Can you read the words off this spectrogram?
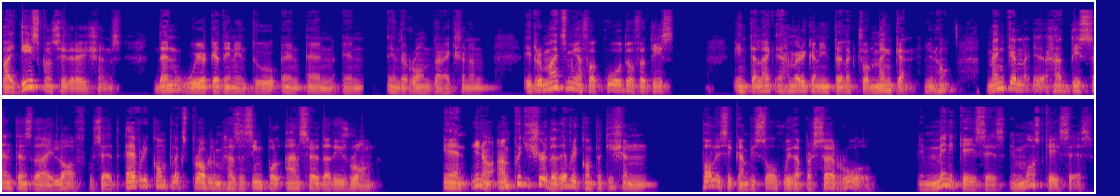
by these considerations, then we're getting into in in in, in the wrong direction. And it reminds me of a quote of this intellect, American intellectual Mencken. You know, Mencken had this sentence that I love, who said, "Every complex problem has a simple answer that is wrong." And you know, I'm pretty sure that every competition policy can be solved with a per se rule. In many cases, in most cases,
